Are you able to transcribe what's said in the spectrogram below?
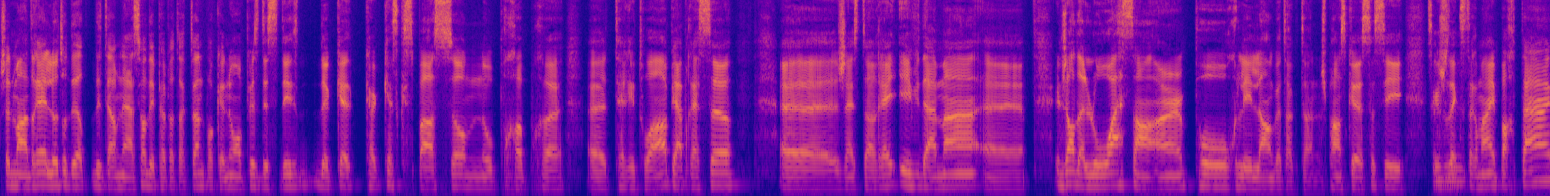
je demanderais l'autodétermination des peuples autochtones pour que nous, on puisse décider de qu'est-ce qui se passe sur nos propres euh, territoires. Puis après ça, euh, évidemment euh, une genre de loi 101 pour les langues autochtones. Je pense que ça, c'est quelque chose mhm. d'extrêmement important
